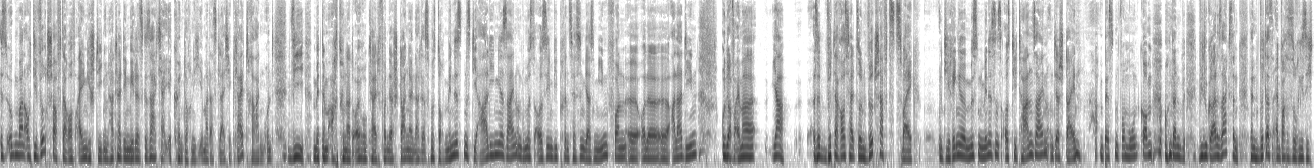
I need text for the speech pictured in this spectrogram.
ist irgendwann auch die Wirtschaft darauf eingestiegen und hat halt den Mädels gesagt, ja, ihr könnt doch nicht immer das gleiche Kleid tragen. Und wie mit einem 800-Euro-Kleid von der Stange, na, das muss doch mindestens die A-Linie sein und du musst aussehen wie Prinzessin Jasmin von äh, Olle äh, Aladdin. Und auf einmal, ja, also wird daraus halt so ein Wirtschaftszweig und die Ringe müssen mindestens aus Titan sein und der Stein am besten vom Mond kommen und dann, wie du gerade sagst, dann, dann wird das einfach so riesig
